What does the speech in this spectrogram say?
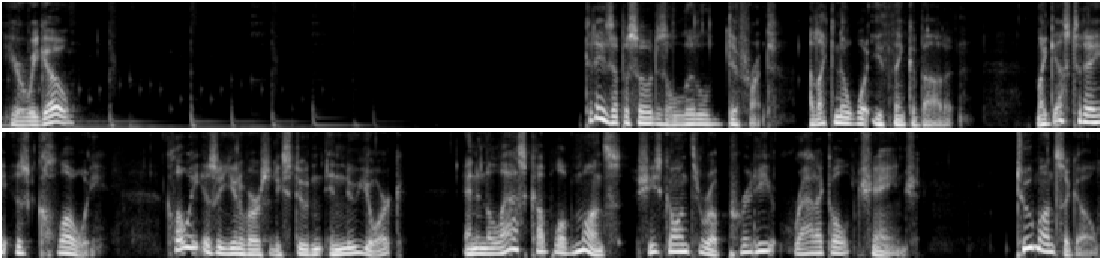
Here we go. Today's episode is a little different. I'd like to know what you think about it. My guest today is Chloe. Chloe is a university student in New York, and in the last couple of months, she's gone through a pretty radical change. Two months ago,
